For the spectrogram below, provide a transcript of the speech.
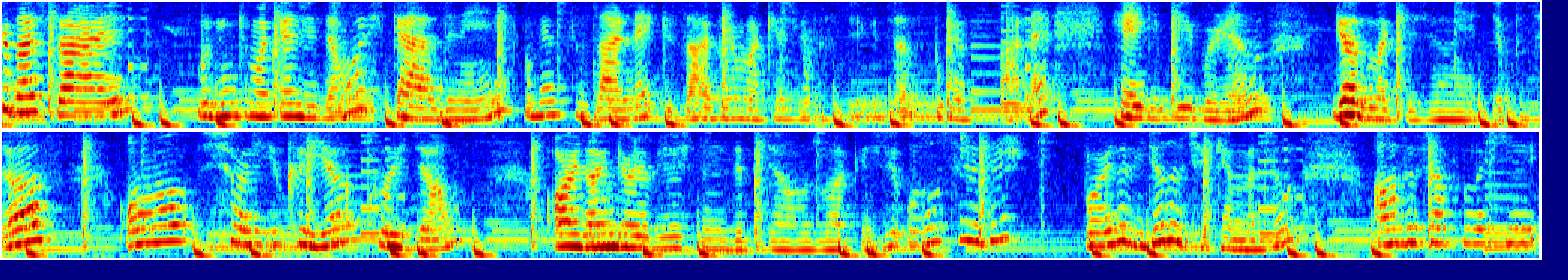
arkadaşlar. Bugünkü makyaj videoma hoş geldiniz. Bugün sizlerle güzel bir makyaj videosu çekeceğiz. Bugün sizlerle Hailey Bieber'ın göz makyajını yapacağız. Onu şöyle yukarıya koyacağım. Oradan görebilirsiniz yapacağımız makyajı. Uzun süredir bu arada video da çekemedim. Ağız etrafımdaki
